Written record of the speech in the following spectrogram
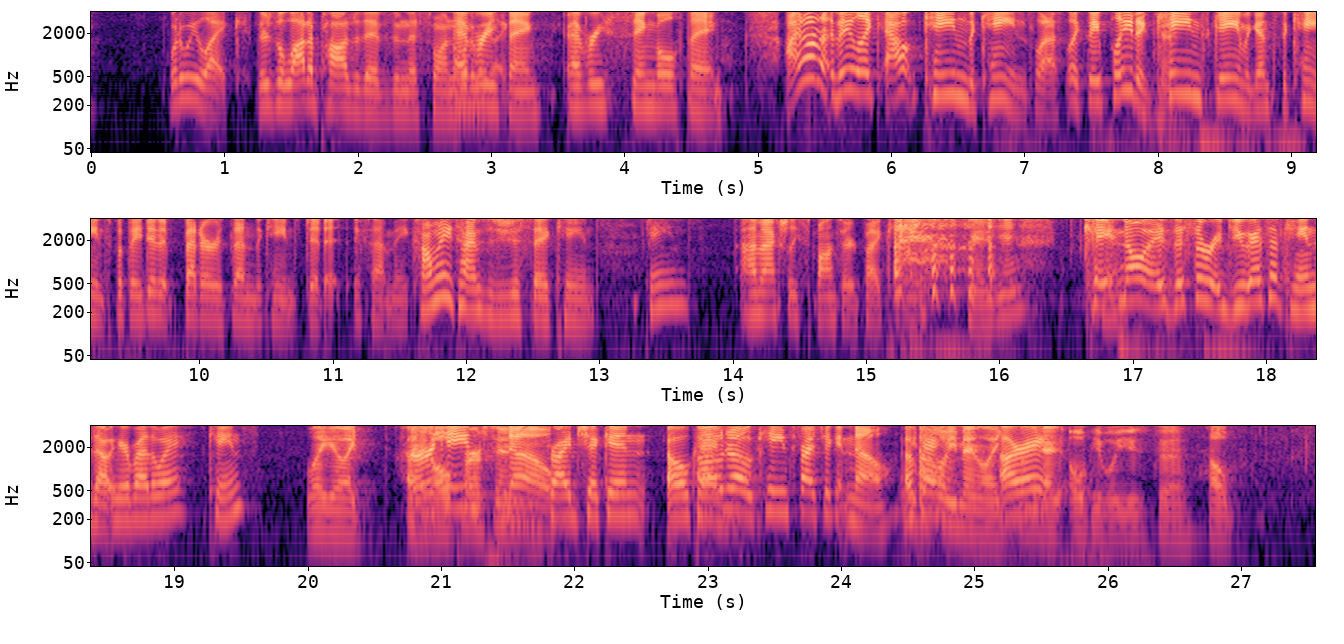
what do we like? There's a lot of positives in this one. What we like? Everything, every single thing. I don't know. They like out Kane the Canes last. Like they played a Canes game against the Canes, but they did it better than the Canes did it. If that makes. How many times did you just say Canes? Canes? I'm actually sponsored by Canes. Candy canes? Cane? No, is this a? Do you guys have canes out here? By the way, canes, Like, like, like an old person? No. fried chicken. Okay. Oh no, Canes fried chicken. No. Okay. I thought you meant like All something right. that old people use to help.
